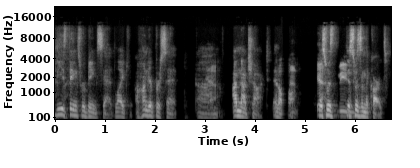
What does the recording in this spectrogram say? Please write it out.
these things were being said like 100%. Um, Yeah. I'm not shocked at all. That- this was I mean, this was in the cards.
